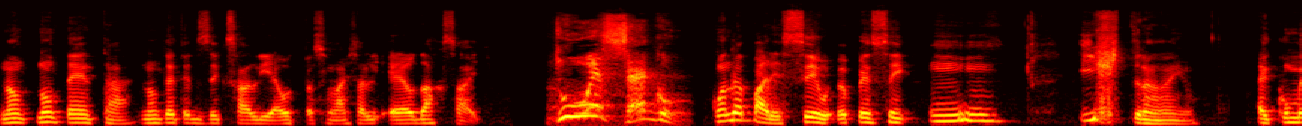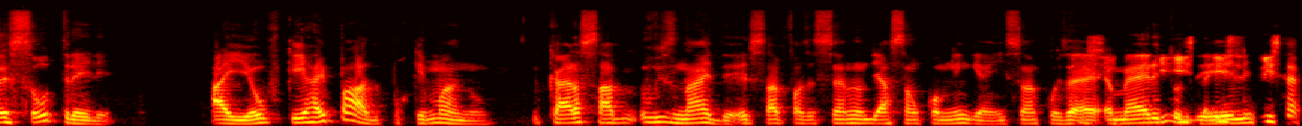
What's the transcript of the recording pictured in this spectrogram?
Não, não tenta, não tenta dizer que isso ali é outro personagem, isso ali é o Darkseid. Tu é cego! Quando apareceu, eu pensei, hum, estranho. Aí começou o trailer. Aí eu fiquei hypado, porque, mano, o cara sabe, o Snyder, ele sabe fazer cena de ação como ninguém. Isso é uma coisa, é, é mérito isso, dele. Isso, isso é,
